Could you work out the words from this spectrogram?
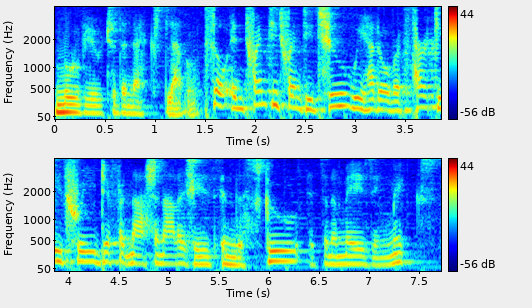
move you to the next level. So in 2022, we had over 33 different nationalities in the school. It's an amazing mix.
